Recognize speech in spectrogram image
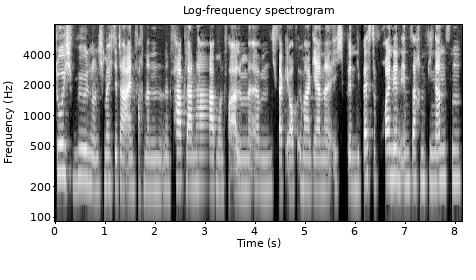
durchwühlen und ich möchte da einfach einen, einen Fahrplan haben und vor allem, ähm, ich sage auch immer gerne, ich bin die beste Freundin in Sachen Finanzen.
